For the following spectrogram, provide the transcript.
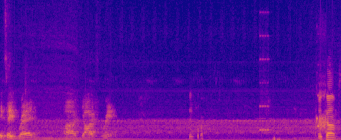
It's a red uh, Dodge Ram. 10 4. Here comes.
